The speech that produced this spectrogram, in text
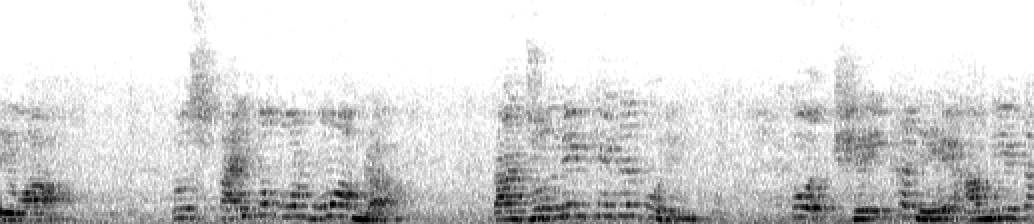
দেওয়া। তো তাই তো করব আমরা। তার জন্যই থিয়েটার করি। তো সেইখানে আমি এটা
